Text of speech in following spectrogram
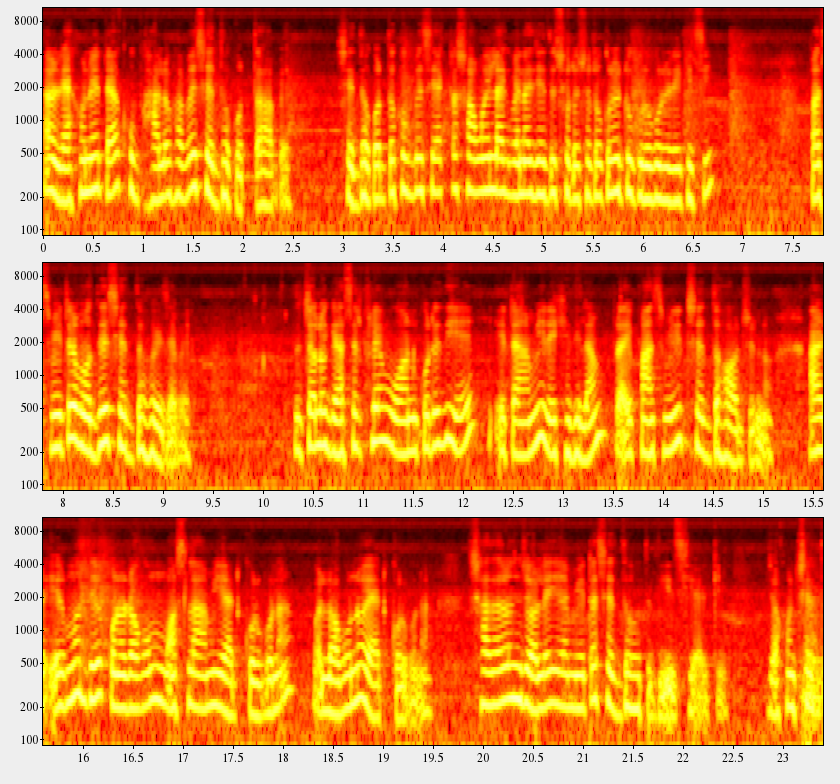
কারণ এখন এটা খুব ভালোভাবে সেদ্ধ করতে হবে। সেদ্ধ করতে খুব বেশি একটা সময় লাগবে না, যেহেতু ছোটো ছোটো করে টুকরো করে রেখেছি। পাঁচ মিনিটের মধ্যে সেদ্ধ হয়ে যাবে। তো চলো গ্যাসের ফ্লেম অন করে দিয়ে এটা আমি রেখে দিলাম প্রায় পাঁচ মিনিট সেদ্ধ হওয়ার জন্য। আর এর মধ্যে কোনো রকম মশলা আমি অ্যাড করব না বা লবণও অ্যাড করব না। সাধারণ জলেই আমি এটা সেদ্ধ হতে দিয়েছি আর কি। যখন সেদ্ধ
